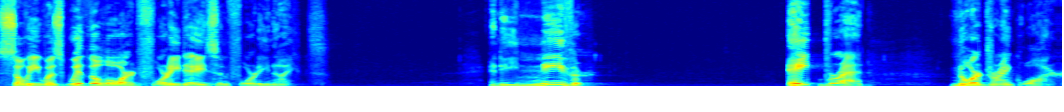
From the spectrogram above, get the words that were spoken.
So he was with the Lord 40 days and 40 nights. And he neither ate bread nor drank water.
